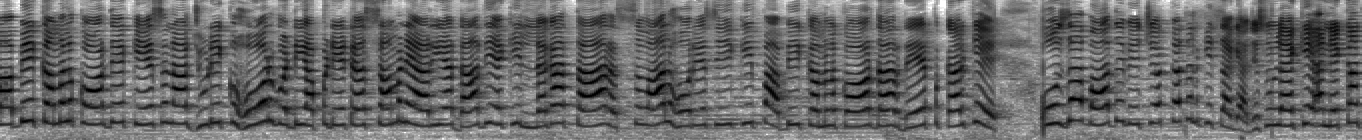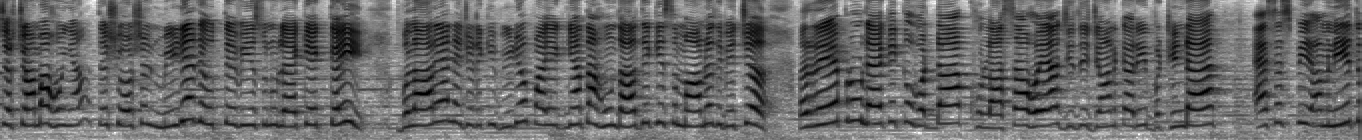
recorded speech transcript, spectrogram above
ਭਾਬੀ ਕਮਲ ਕੌਰ ਦੇ ਕੇਸ ਨਾਲ ਜੁੜੀ ਇੱਕ ਹੋਰ ਵੱਡੀ ਅਪਡੇਟ ਸਾਹਮਣੇ ਆ ਰਹੀ ਹੈ। ਦੱਸਦੀ ਹੈ ਕਿ ਲਗਾਤਾਰ ਸਵਾਲ ਹੋ ਰਹੇ ਸੀ ਕਿ ਭਾਬੀ ਕਮਲ ਕੌਰ ਦਾ ਰੇਪ ਕਰਕੇ ਉਸ ਦਾ ਬਾਅਦ ਦੇ ਵਿੱਚ ਕਤਲ ਕੀਤਾ ਗਿਆ, ਜਿਸ ਨੂੰ ਲੈ ਕੇ ਅਨੇਕਾਂ ਚਰਚਾਵਾਂ ਹੋਈਆਂ ਤੇ ਸੋਸ਼ਲ ਮੀਡੀਆ ਦੇ ਉੱਤੇ ਵੀ ਇਸ ਨੂੰ ਲੈ ਕੇ ਕਈ ਬੁਲਾਰਿਆਂ ਨੇ ਜਿਹੜੇ ਕਿ ਵੀਡੀਓ ਪਾਈ ਗਈਆਂ, ਤਾਂ ਹੁਣ ਦੱਸਦੇ ਕਿ ਇਸ ਮਾਮਲੇ ਦੇ ਵਿੱਚ ਰੇਪ ਨੂੰ ਲੈ ਕੇ ਇੱਕ ਵੱਡਾ ਖੁਲਾਸਾ ਹੋਇਆ, ਜਿਸ ਦੀ ਜਾਣਕਾਰੀ ਬਠਿੰਡਾ ਐਸਐਸਪੀ ਅਮਨੀਤ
